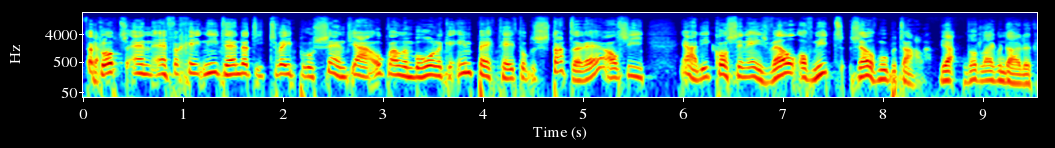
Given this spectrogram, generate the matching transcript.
dat Ja. klopt. En, en vergeet niet hè, dat die 2% ja, ook wel een behoorlijke impact heeft op de starter. Hè, als hij ja, die kosten ineens wel of niet zelf moet betalen. Ja, dat lijkt me duidelijk.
